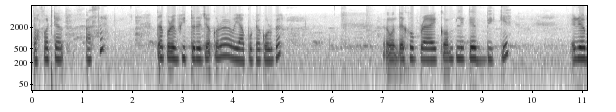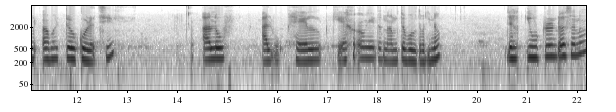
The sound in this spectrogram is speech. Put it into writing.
দফাটা আছে। তারপরে ভিতরে যা করার ওই আপুটা করবে। আমার দেখো প্রায় কমপ্লিটের দিকে। এটা আমি আমারটাও করেছি। আলু আলু খেল কে, আমি এটা নামটা বলতে পারি না। যে ইউট্রেন্ট আছে না,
